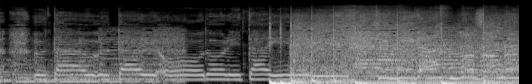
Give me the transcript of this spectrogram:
な歌を歌い踊りたい君が望む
